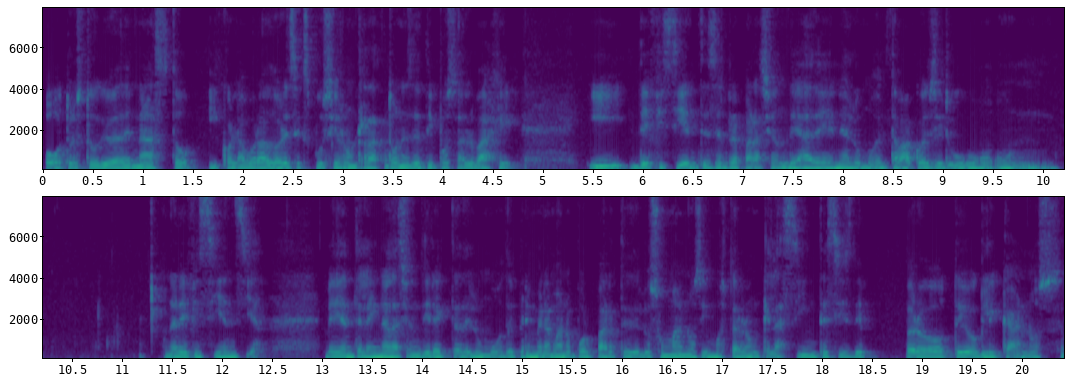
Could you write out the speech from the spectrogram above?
Otro estudio de Nasto y colaboradores expusieron ratones de tipo salvaje y deficientes en reparación de ADN al humo del tabaco, es decir, hubo una deficiencia mediante la inhalación directa del humo de primera mano por parte de los humanos y mostraron que la síntesis de proteoglicanos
